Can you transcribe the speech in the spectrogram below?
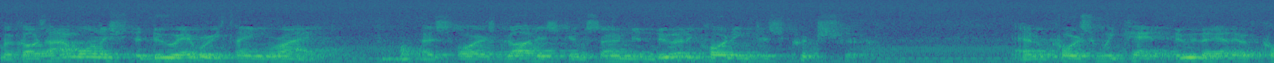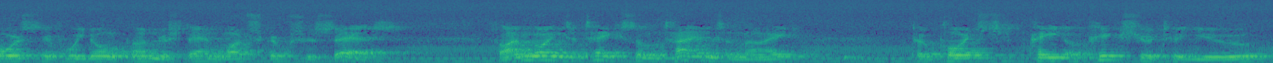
Because I want us to do everything right as far as God is concerned and do it according to Scripture. And of course, we can't do that, of course, if we don't understand what Scripture says. So I'm going to take some time tonight to point, paint a picture to you,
